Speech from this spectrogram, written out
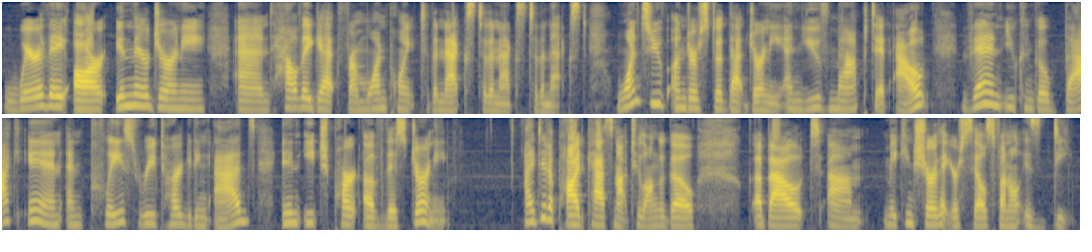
where they are in their journey and how they get from one point to the next to the next to the next. Once you've understood that journey and you've mapped it out, then you can go back in and place retargeting ads in each part of this journey. I did a podcast not too long ago about um, making sure that your sales funnel is deep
